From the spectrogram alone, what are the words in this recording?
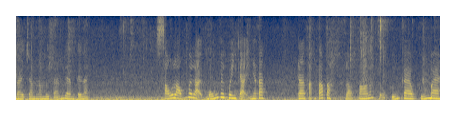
358g cây này. 6 lóng với lại 4 cái khuyên chạy nha các ra thẳng tóc à đọt to lắm, độ cứng cao, cứng 3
